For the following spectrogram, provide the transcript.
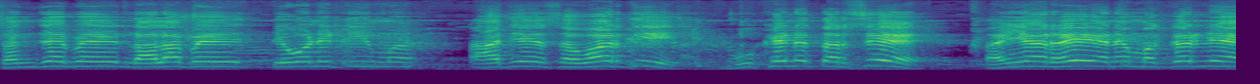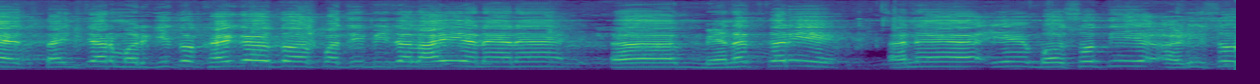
સંજયભાઈ, લાલાભાઈ, તેઓની ટીમ આજે સવારથી ભૂખે ને તરસે, અહીંયા રહી અને મગરને ત્રણ ચાર મરઘી તો ખાઈ ગયો હતો પછી બીજા લાવી અને એને મહેનત કરી અને એ બસોથી અઢીસો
